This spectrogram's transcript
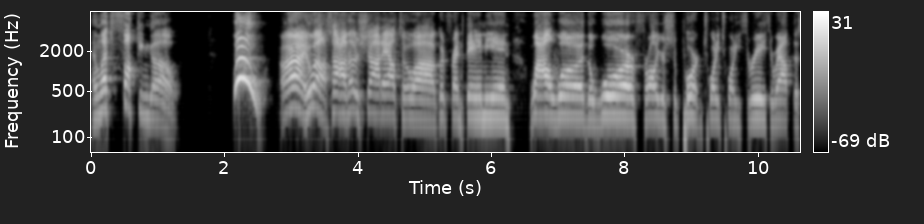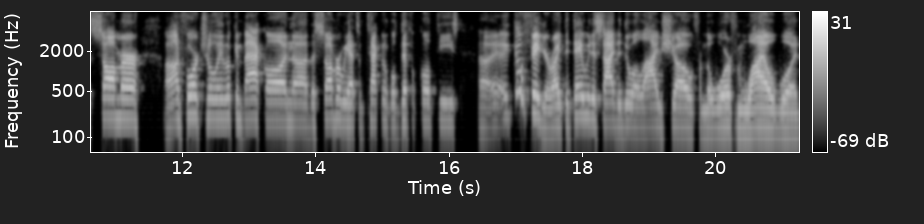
and let's fucking go. Woo! All right, who else? Oh, another shout out to uh, good friend Damien, Wildwood, The War, for all your support in 2023 throughout the summer. Uh, unfortunately, looking back on uh, the summer, we had some technical difficulties. Uh, go figure, right? The day we decided to do a live show from The War from Wildwood,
